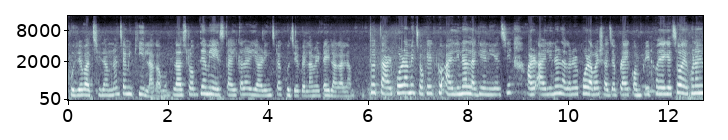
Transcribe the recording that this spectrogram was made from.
খুঁজে পাচ্ছিলাম না যে আমি কি লাগাবো। লাস্ট অবধি আমি এই স্কাই কালার ইয়াররিংসটা খুঁজে পেলাম, এটাই লাগালাম। তো তারপর আমি চোখে একটু আইলিনার লাগিয়ে নিয়েছি, আর আইলিনার লাগানোর পর আমার সাজা প্রায় কমপ্লিট হয়ে গেছে। এখন আমি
